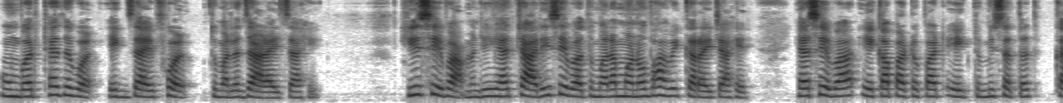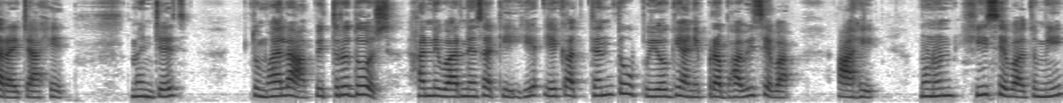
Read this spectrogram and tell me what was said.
उंबरठ्याजवळ एक जायफळ तुम्हाला जाळायचं आहे. ही सेवा म्हणजे ह्या चारही सेवा तुम्हाला मनोभाविक करायच्या आहेत. ह्या सेवा एकापाठोपाठ एक तुम्ही सतत करायच्या आहेत. म्हणजेच तुम्हाला पितृदोष हा निवारण्यासाठी ही एक अत्यंत उपयोगी आणि प्रभावी सेवा आहे. म्हणून ही सेवा तुम्ही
